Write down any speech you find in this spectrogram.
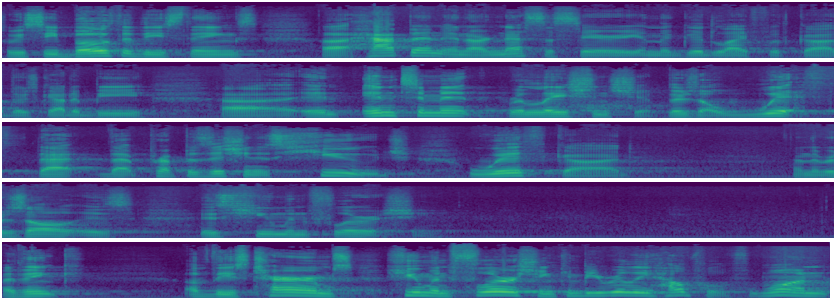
So we see both of these things uh, happen and are necessary in the good life with God. There's got to be uh, an intimate relationship. There's a with. That, that preposition is huge with God, and the result is, is human flourishing. I think of these terms, human flourishing can be really helpful. One,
